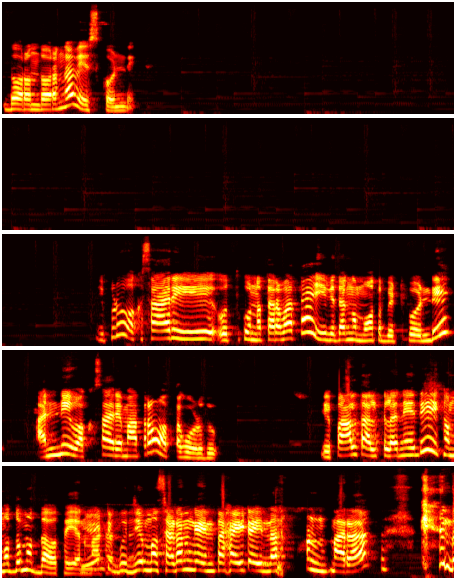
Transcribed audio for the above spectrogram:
దూరం దూరంగా వేసుకోండి. ఇప్పుడు ఒకసారి ఒత్తుకున్న తర్వాత ఈ విధంగా మూత పెట్టుకోండి. అన్నీ ఒకసారి మాత్రం ఒత్తకూడదు. ఈ పాల తాలకలు అనేది ఇక ముద్ద ముద్ద అవుతాయి అన్నమాట. బుజ్జమ్మ సడన్గా ఇంత హైట్ అయింది అనుకుంటున్నారా? కింద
